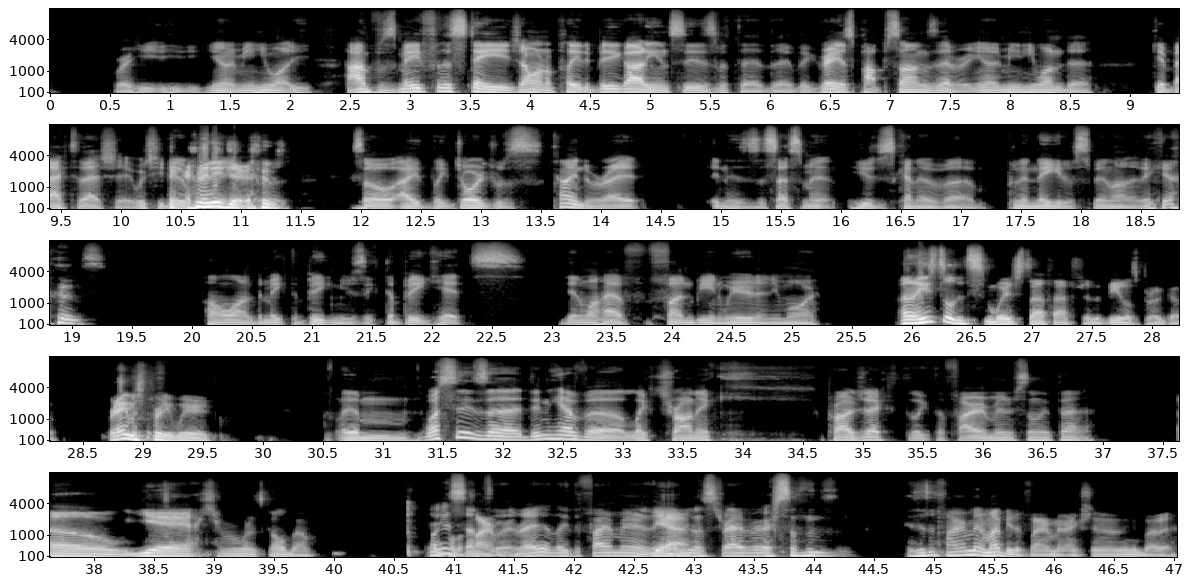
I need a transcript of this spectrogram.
where he, he you know what I mean. He want he, I was made for the stage. I want to play to big audiences with the, the the greatest pop songs ever. You know what I mean? He wanted to get back to that shit, which he did. And then he did. So I like George was kind of right in his assessment. He was just kind of uh, putting a negative spin on it, I guess. Paul wanted to make the big music, the big hits. Didn't want to have fun being weird anymore. Oh, he still did some weird stuff after the Beatles broke up. Ram is pretty weird. Um, what's his? Uh, didn't he have a electronic project like the Fireman or something like that? Oh yeah, I can't remember what it's called though. It is something, fireman. right? Like the fireman or the Yeah. ambulance driver or something. Is it the fireman? It might be the fireman, actually. I think about it.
